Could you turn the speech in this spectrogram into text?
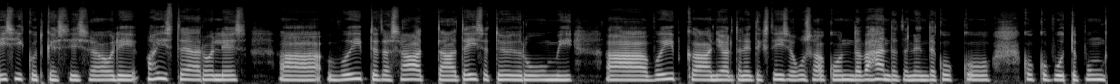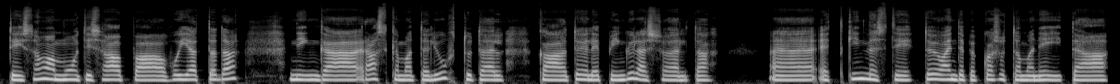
isikut, kes siis oli ahistaja rollis äh,, võib teda saata teise tööruumi äh,, võib ka nii-öelda näiteks teise osakonda vähendada nende kokku, kokkupuutepunkti, samamoodi saab äh, hoiatada ning äh, raskematel juhtudel ka tööleping üles öelda äh,. et kindlasti tööandja peab kasutama neid äh,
